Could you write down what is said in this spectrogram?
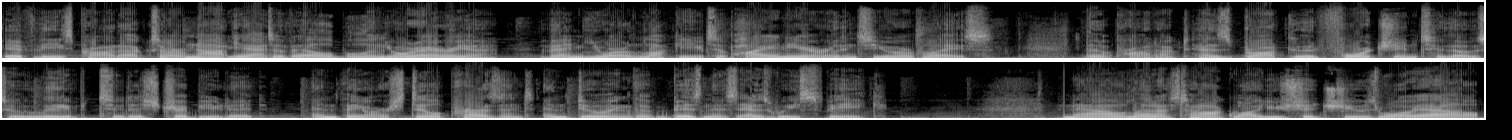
If these products are not yet available in your area, then you are lucky to pioneer into your place. The product has brought good fortune to those who leave to distribute it, and they are still present and doing the business as we speak. Now let us talk why you should choose Royale.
